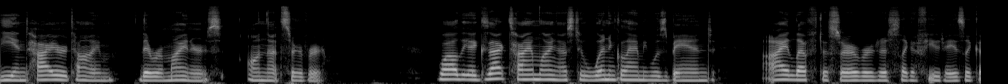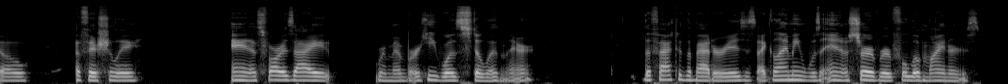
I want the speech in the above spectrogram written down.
the entire time there were minors on that server. While the exact timeline as to when Glammy was banned, I left the server just like a few days ago, officially. And as far as I remember, he was still in there. The fact of the matter is, is that Glammy was in a server full of minors.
